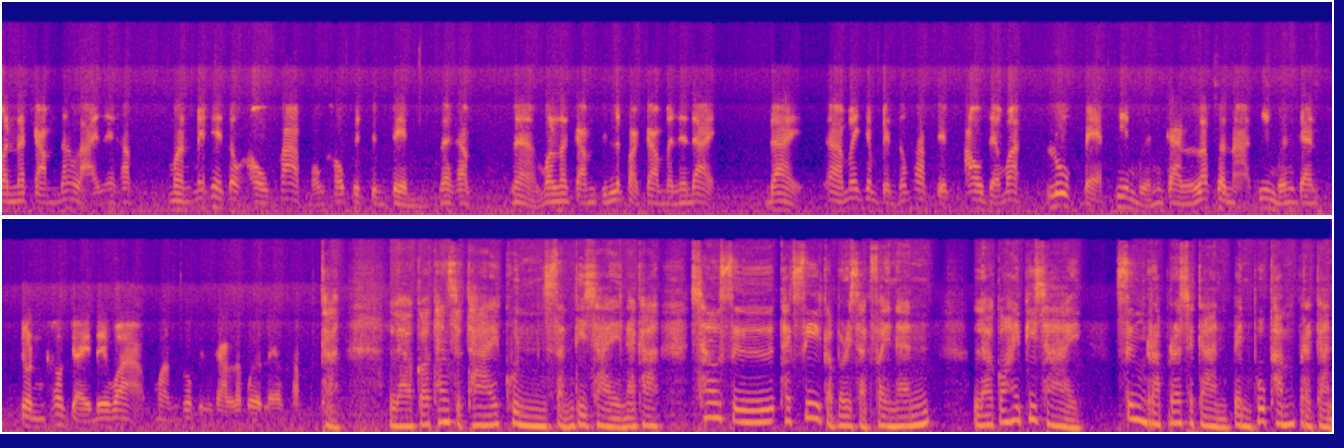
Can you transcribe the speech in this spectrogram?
วรรณกรรมทั้งหลายนะครับ มันไม่ใช่ต้องเอาภาพของเขาเป็นเต็มๆนะครับนะวรรณกรรมศิลปกรรมมันเนี่ยได้ได้ไม่จำเป็นต้องภาพเต็มเอาแต่ว่ารูปแบบที่เหมือนกันลักษณะที่เหมือนกัน จนเข้าใจได้ว่ามันก็เป็นการละเมิดแล้วครับแล้วก็ท่านสุดท้ายคุณสันติชัยนะคะ เช่าซื้อแท็กซี่กับบริษัทไฟแนนซ์แล้วก็ให้พี่ชาย ซึ่งรับราชการเป็นผู้ค้ำประกัน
